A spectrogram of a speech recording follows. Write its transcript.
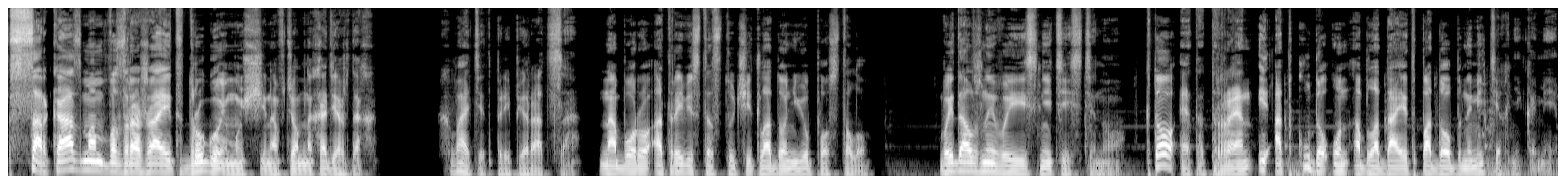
С сарказмом возражает другой мужчина в темных одеждах. Хватит припираться. Набору отрывисто стучит ладонью по столу. Вы должны выяснить истину. Кто этот Рен и откуда он обладает подобными техниками?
